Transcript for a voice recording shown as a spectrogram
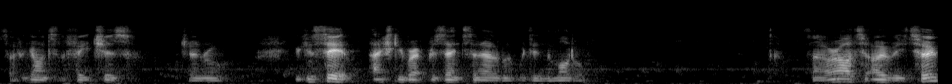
So if we go into the features, general you can see it actually represents an element within the model. So our R2OV2,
